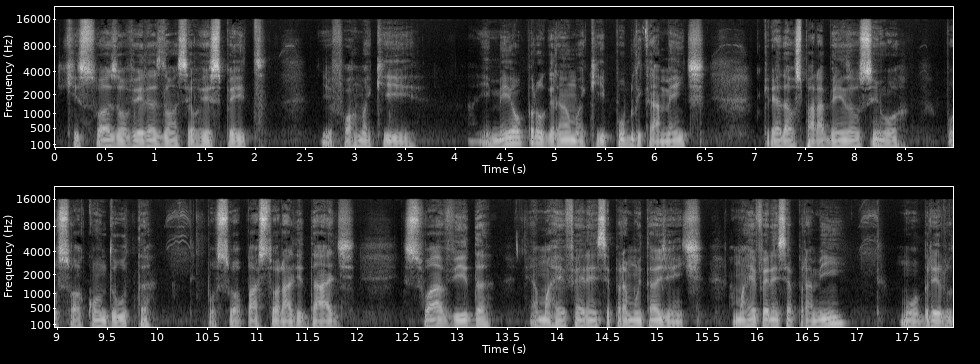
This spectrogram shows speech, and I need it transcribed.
que suas ovelhas dão a seu respeito, de forma que, em meio ao programa aqui, publicamente, queria dar os parabéns ao senhor por sua conduta, por sua pastoralidade. Sua vida é uma referência para muita gente. É uma referência para mim, um obreiro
